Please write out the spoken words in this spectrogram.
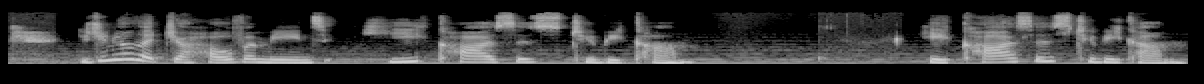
Did you know that Jehovah means He causes to become? He causes to become.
